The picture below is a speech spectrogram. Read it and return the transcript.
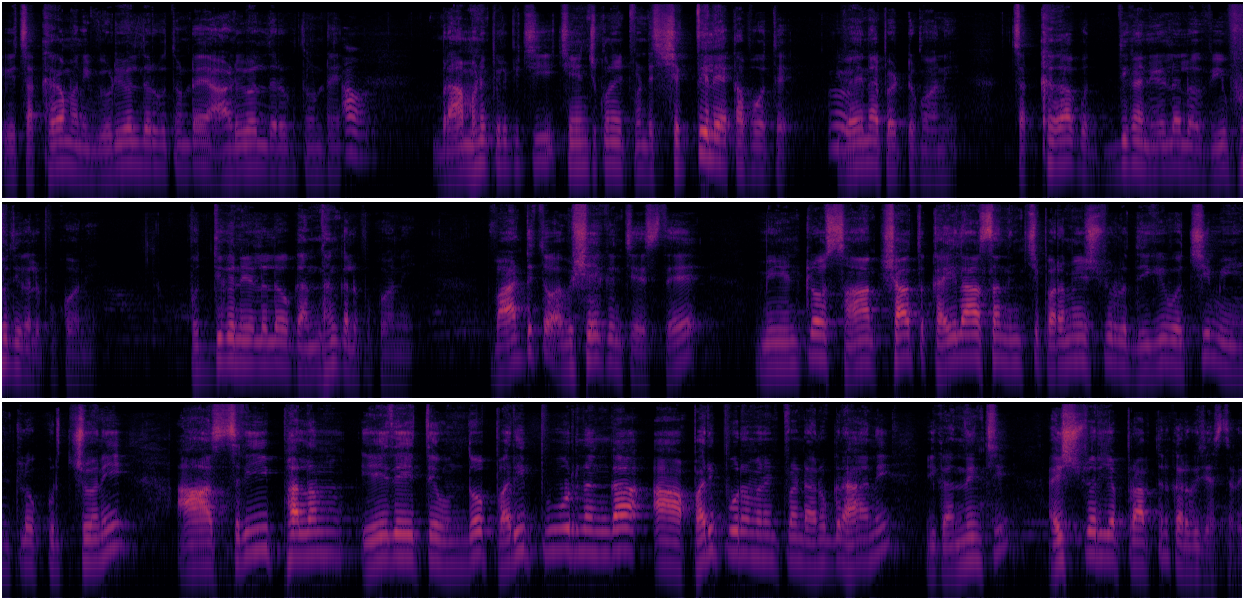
ఇవి చక్కగా మనకి వీడియోలు దొరుకుతుంటాయి ఆడియోలు దొరుకుతుంటాయి. బ్రాహ్మణి పిలిపించి చేయించుకునేటువంటి శక్తి లేకపోతే ఇవైనా పెట్టుకొని చక్కగా కొద్దిగా నీళ్ళలో విభూతి కలుపుకొని కొద్దిగా నీళ్ళలో గంధం కలుపుకొని వాటితో అభిషేకం చేస్తే మీ ఇంట్లో సాక్షాత్ కైలాసం నుంచి పరమేశ్వరుడు దిగి వచ్చి మీ ఇంట్లో కూర్చొని ఆ శ్రీఫలం ఏదైతే ఉందో పరిపూర్ణంగా ఆ పరిపూర్ణమైనటువంటి అనుగ్రహాన్ని మీకు అందించి ఐశ్వర్య ప్రాప్తిని కలుగు చేస్తాడు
